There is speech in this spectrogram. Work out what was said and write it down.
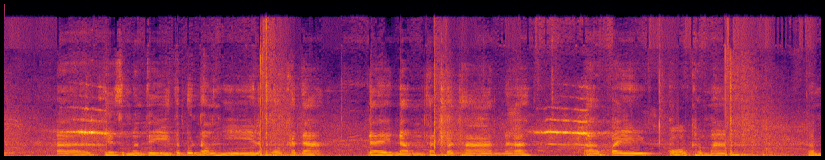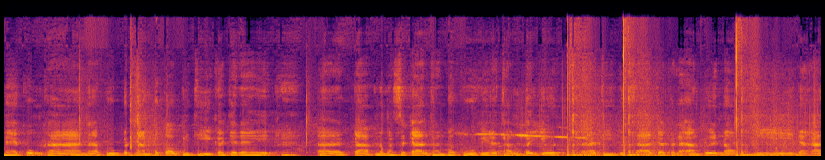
กเทศมนตรีตำบลหนองฮีแล้วก็คณะได้นำท่านประธานนะคะไปขอขมาพระแม่คงคานะผู้ประนำประกอบพิธีก็จะได้กราบนมัสการท่านพระครูวีรธรรมประยุทธ์นะคะที่ปรึกษาเจ้าคณะอำเภอหนองฮีนะคะ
